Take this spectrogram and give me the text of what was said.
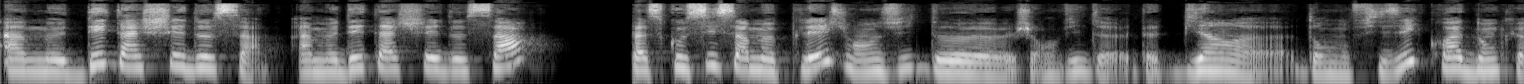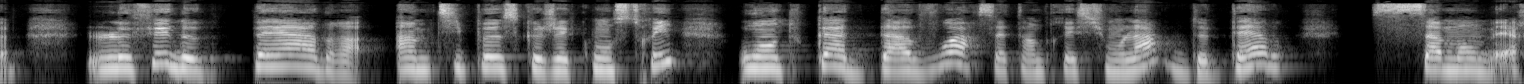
à me détacher de ça, à me détacher de ça parce qu'aussi ça me plaît, j'ai envie de j'ai envie d'être bien euh, dans mon physique quoi. Donc euh, le fait de perdre un petit peu ce que j'ai construit ou en tout cas d'avoir cette impression là de perdre, ça m'emmerde.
